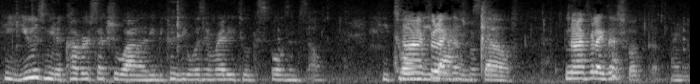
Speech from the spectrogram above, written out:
He used me to cover sexuality because he wasn't ready to expose himself. He told I me feel like that's fucked himself. No, I feel like that's fucked up. I know.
